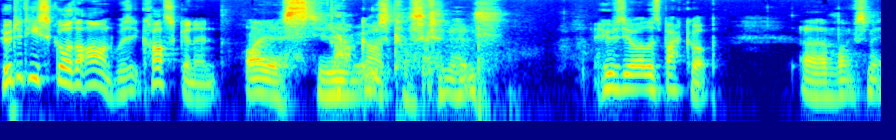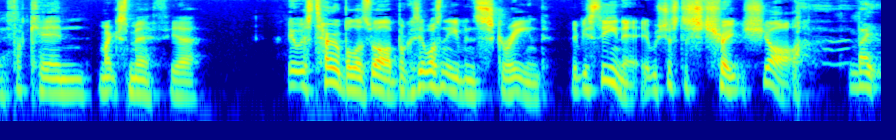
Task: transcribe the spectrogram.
Who did he score that on? Was it Koskinen? I assume Oh, it God. was Koskinen. Who's the Oilers' backup? Uh, Mike Smith. Fucking Mike Smith. Yeah. It was terrible as well because it wasn't even screened. Have you seen it? It was just a straight shot. Mate,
